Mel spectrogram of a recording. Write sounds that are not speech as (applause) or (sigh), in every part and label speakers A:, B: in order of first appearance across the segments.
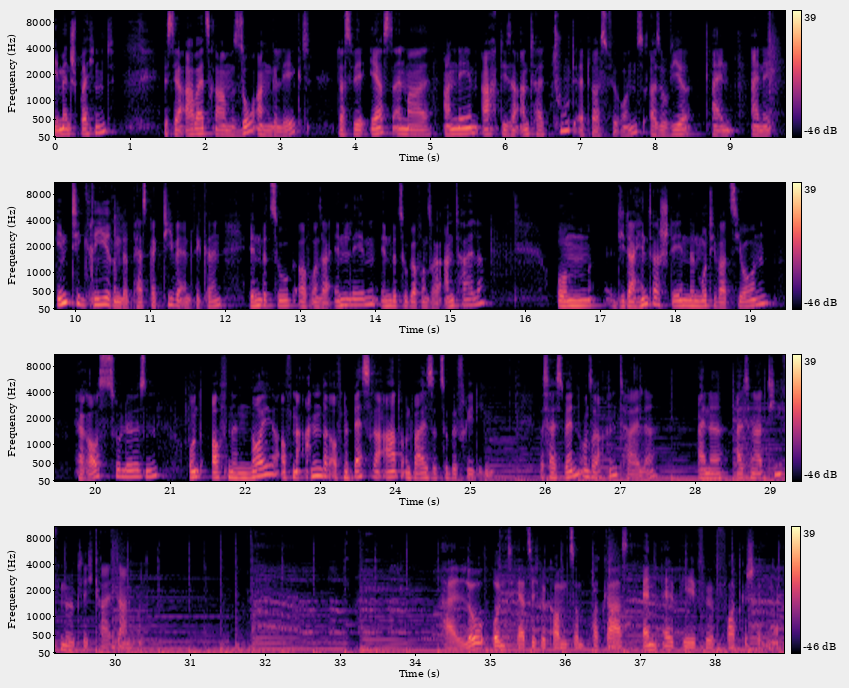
A: Dementsprechend ist der Arbeitsrahmen so angelegt, dass wir erst einmal annehmen, ach, dieser Anteil tut etwas für uns, also wir ein, eine integrierende Perspektive entwickeln in Bezug auf unser Innenleben, in Bezug auf unsere Anteile, um die dahinterstehenden Motivationen herauszulösen und auf eine neue, auf eine andere, auf eine bessere Art und Weise zu befriedigen. Das heißt, wenn unsere Anteile eine Alternativmöglichkeit dann
B: Hallo und herzlich willkommen zum Podcast NLP für Fortgeschrittene.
